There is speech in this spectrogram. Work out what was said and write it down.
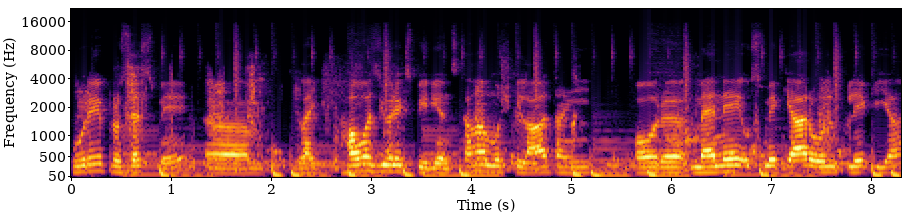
पूरे प्रोसेस में like how was your experience कहाँ मुश्किल आई? और मैंने उसमें क्या रोल प्ले किया?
